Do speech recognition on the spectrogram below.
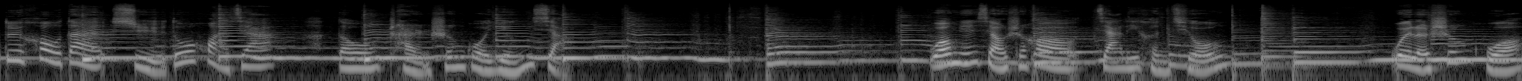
对后代许多画家都产生过影响。王冕小时候家里很穷，为了生活。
